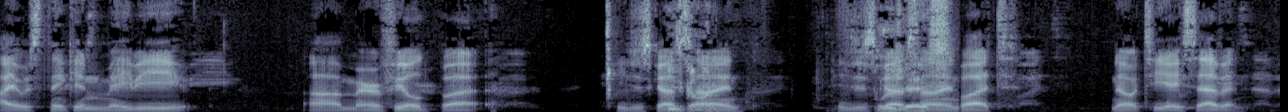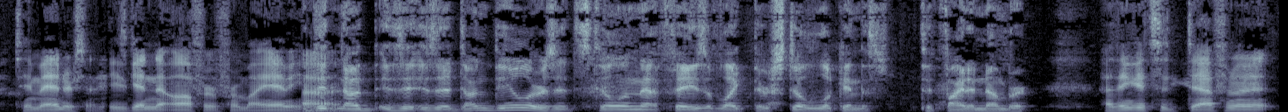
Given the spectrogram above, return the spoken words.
I was thinking maybe uh, Merrifield, but he just got He's signed. Gone. He just Blue got Jays. signed, but no, TA seven. Tim Anderson. He's getting an offer from Miami. Uh, now, is it is it a done deal or is it still in that phase of like they're still looking to to find a number? I think it's a definite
